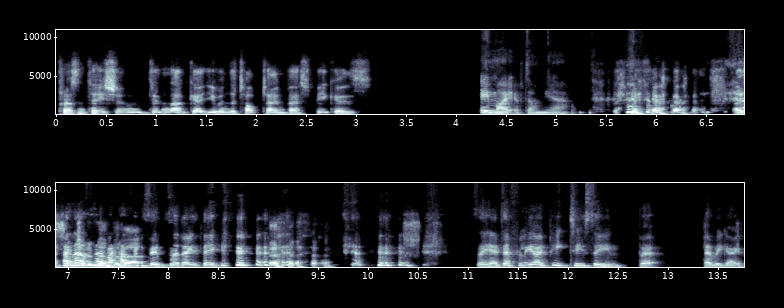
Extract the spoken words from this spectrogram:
presentation didn't that get you in the top 10 best speakers it might have done yeah and that's never happened that. since i don't think so yeah definitely i peaked too soon but there we go.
